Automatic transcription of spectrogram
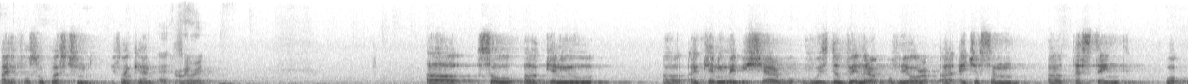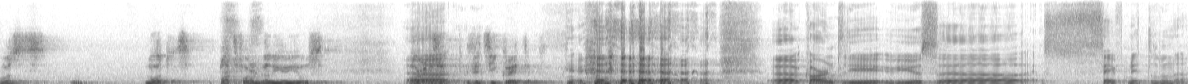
I have also a question, if I can. Uh, sorry. Uh, so uh, can you and can you maybe share who is the winner of your HSM testing? What was what platform will you use? Or is it, is it secret? Uh, currently, we use uh, SafeNet Luna,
